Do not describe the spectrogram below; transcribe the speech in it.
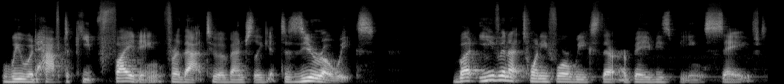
we would have to keep fighting for that to eventually get to zero weeks. But even at 24 weeks, there are babies being saved.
